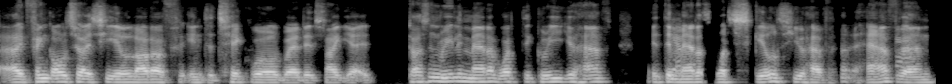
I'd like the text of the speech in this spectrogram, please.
I think also I see a lot of in the tech world where it's like, yeah, it doesn't really matter what degree you have. It yeah. matters what skills you have have, yeah. and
